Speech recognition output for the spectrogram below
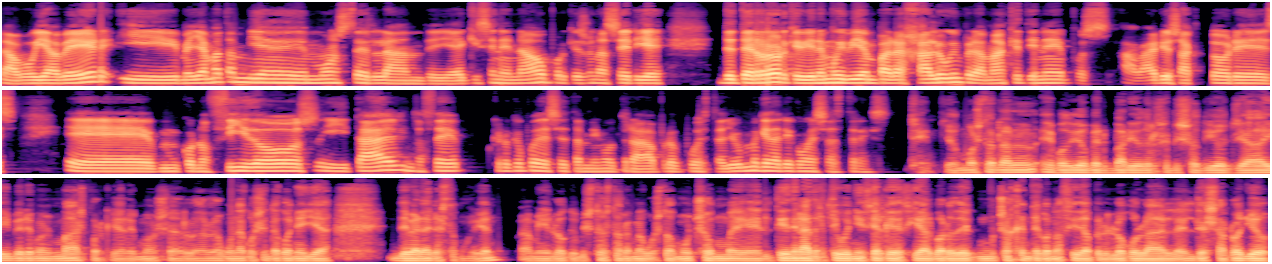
la voy a ver. Y me llama también Monsterland de XN Now porque es una serie de terror que viene muy bien para Halloween, pero además que tiene pues a varios actores eh, conocidos y tal. Entonces, creo que puede ser también otra propuesta. Yo me quedaría con esas tres. Yo en he podido ver varios de los episodios ya y veremos más porque haremos alguna cosita con ella. De verdad que está muy bien. A mí lo que he visto hasta ahora me ha gustado mucho. Tiene el atractivo inicial que decía Álvaro de mucha gente conocida, pero luego el desarrollo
